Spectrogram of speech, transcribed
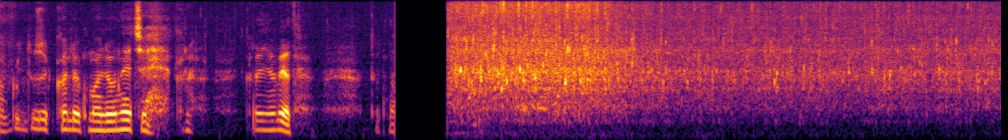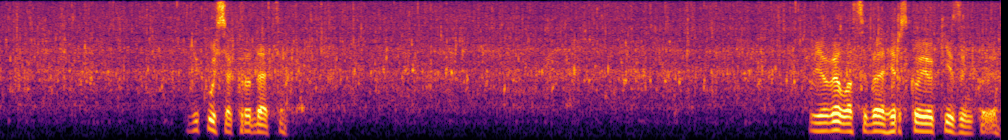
Мабуть, дуже калюк мальовничий краєвид. Тут на- Вікуся крадеться. Уявила себе гірською кізонькою.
